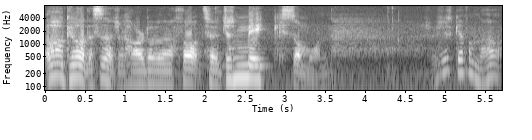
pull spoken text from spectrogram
Oh god, this is actually harder than I thought to just make someone. Should just give them that?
